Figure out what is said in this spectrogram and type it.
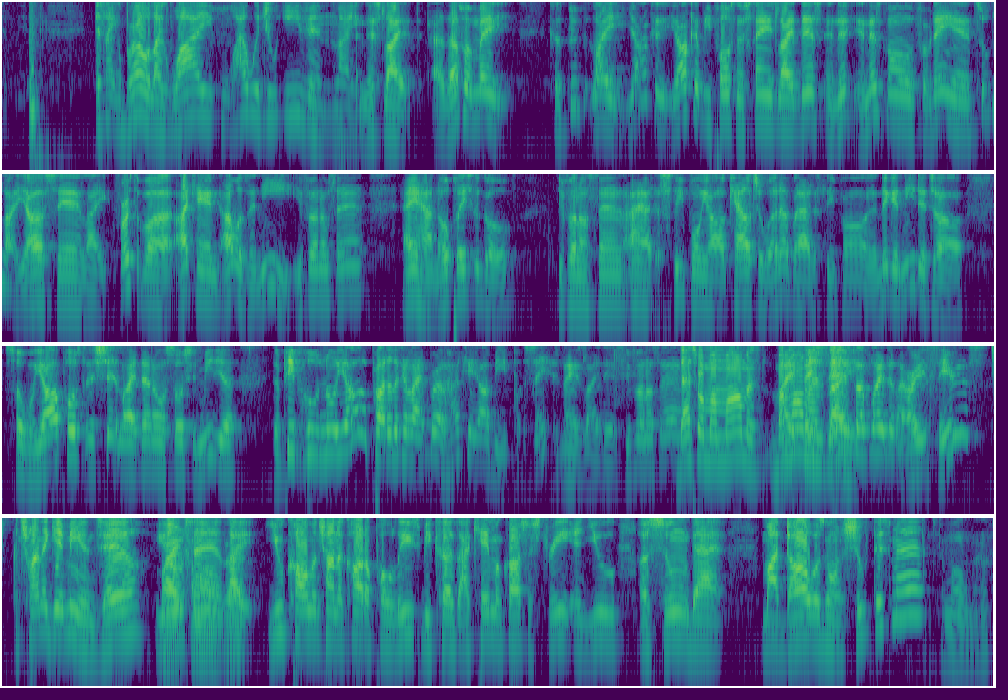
It's like, bro, like why? Why would you even like? And it's like uh, that's what made because people like y'all could y'all could be posting things like this and this, and this going from their end too. Like y'all saying like first of all I can't I was in need. You feel what I'm saying? I ain't had no place to go. You feel what I'm saying? I had to sleep on y'all couch or whatever I had to sleep on. A nigga needed y'all. So when y'all posting shit like that on social media, the people who know y'all probably looking like, bro, how can y'all be saying things like this? You feel what I'm saying? That's what my mom is. My like, mom is saying like stuff like that. Like, are you serious? trying to get me in jail. You know what I'm come on, saying? like you calling, trying to call the police because I came across the street and you assumed that my dog was gonna shoot this man. Come on, man.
